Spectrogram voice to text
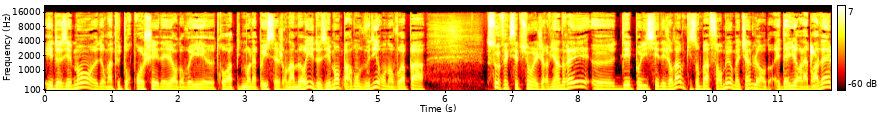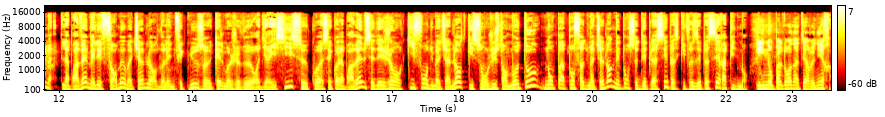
Et deuxièmement, euh, on m'a plutôt reproché d'ailleurs d'envoyer euh, trop rapidement la police et la gendarmerie. Et deuxièmement, pardon de vous dire, on n'envoie pas, sauf exception, et j'y reviendrai, euh, des policiers et des gendarmes qui sont pas formés au maintien de l'ordre. Et d'ailleurs, la Bravem, la Bravem, elle est formée au maintien de l'ordre. Voilà une fake news sur laquelle moi je veux redire ici. Ce quoi, c'est quoi la Bravem? C'est des gens qui font du maintien de l'ordre, qui sont juste en moto, non pas pour faire du maintien de l'ordre, mais pour se déplacer parce qu'il faut se déplacer rapidement. Et ils n'ont pas le droit d'intervenir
